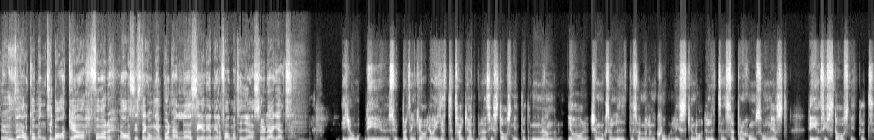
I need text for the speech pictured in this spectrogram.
Så välkommen tillbaka för ja, sista gången på den här serien i alla fall, Mattias. Hur är läget? Jo, det är ju super, tänker jag. Jag är jättetaggad på det här sista avsnittet, men jag har, känner mig också lite så här melankolisk ändå. Det är lite separationsångest. Det är sista avsnittet.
